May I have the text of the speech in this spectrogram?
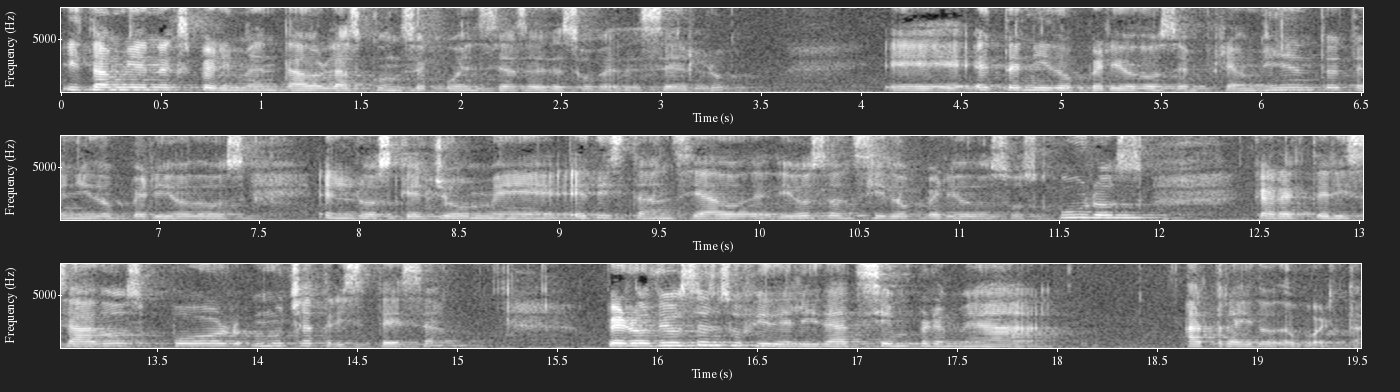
y también he experimentado las consecuencias de desobedecerlo. Eh, he tenido periodos de enfriamiento, he tenido periodos en los que yo me he distanciado de Dios, han sido periodos oscuros, caracterizados por mucha tristeza, pero Dios en su fidelidad siempre me ha, traído de vuelta.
